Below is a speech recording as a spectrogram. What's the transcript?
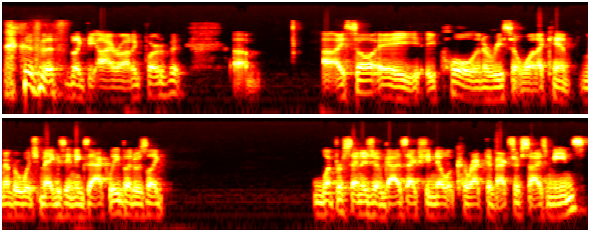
that's like the ironic part of it. Um, I saw a, a poll in a recent one. I can't remember which magazine exactly, but it was like, what percentage of guys actually know what corrective exercise means?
